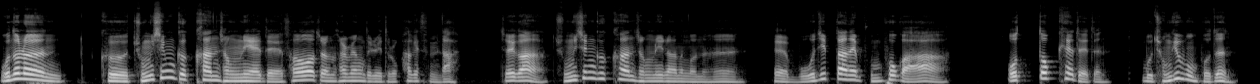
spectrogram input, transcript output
오늘은 그 중심극한 정리에 대해서 좀 설명드리도록 하겠습니다. 저희가 중심극한 정리라는 거는 예, 모집단의 분포가 어떻게 되든 뭐 정규 분포든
